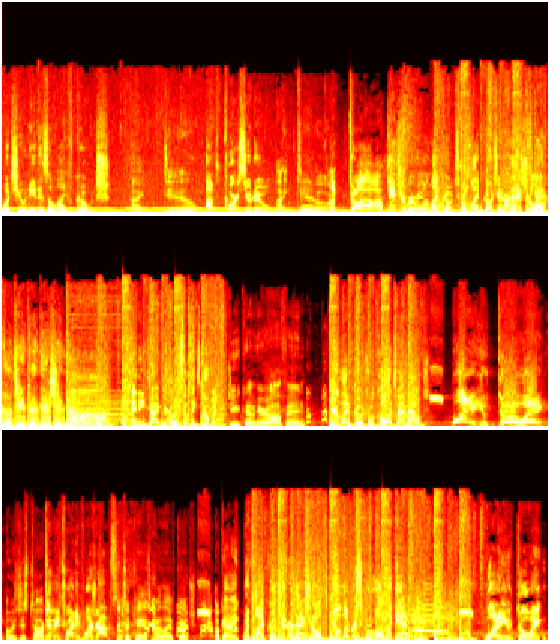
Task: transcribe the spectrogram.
What you need is a life coach. I do? Of course you do. I do. Duh. Get your very own life coach from Life Coach International. Life Coach International. Anytime you're doing something stupid, Do you come here often? your life coach will call a timeout. What are you doing? I was just talking. Give me 20 push-ups. It's okay, it's my life coach. Okay, With Life Coach International, you'll never screw up again. What are you doing?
